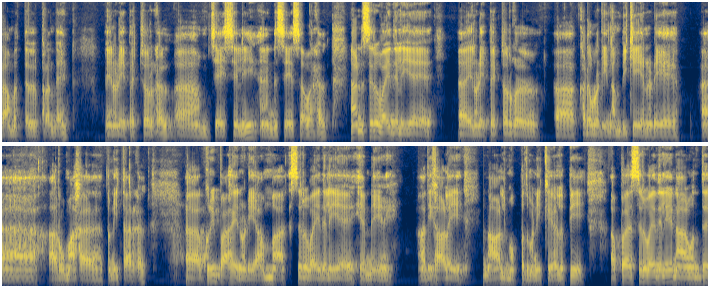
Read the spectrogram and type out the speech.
கிராமத்தில் பிறந்தேன். என்னுடைய பெற்றோர்கள் ஆம், ஜெயசிலி அண்ட் சேஸ் அவர்கள். நான் சிறு வயதிலேயே என்னுடைய பெற்றோர்கள் கடவுளுடைய நம்பிக்கை என்னுடைய ஆர்வமாக துணித்தார்கள். குறிப்பாக என்னுடைய அம்மா சிறு வயதிலேயே என்னை அதிகாலை நாலு முப்பது மணிக்கு எழுப்பி அப்போ சிறு வயதிலேயே நான் வந்து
